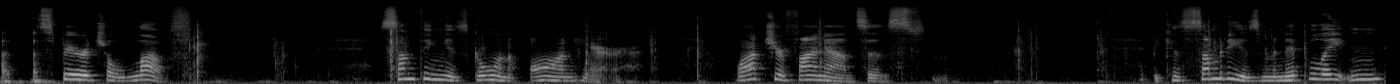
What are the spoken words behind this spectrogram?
a, a spiritual love. Something is going on here. Watch your finances. Because somebody is manipulating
